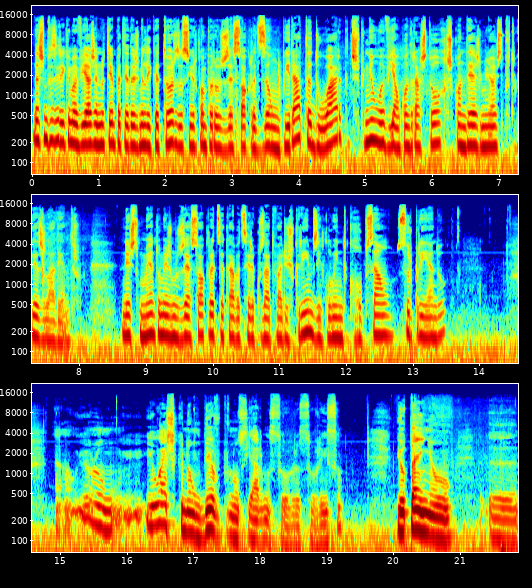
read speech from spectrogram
Deixe-me fazer aqui uma viagem no tempo até 2014. O senhor comparou José Sócrates a um pirata do ar que despenhou um avião contra as torres com 10 milhões de portugueses lá dentro. Neste momento, o mesmo José Sócrates acaba de ser acusado de vários crimes, incluindo corrupção. Surpreendo? Não, eu, não, eu acho que não devo pronunciar-me sobre, sobre isso. Eu tenho, uh,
